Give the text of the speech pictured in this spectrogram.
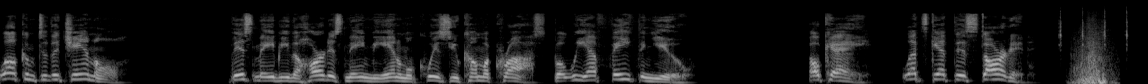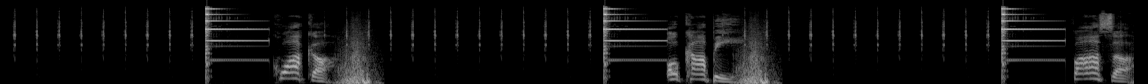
Welcome to the channel. This may be the hardest name the animal quiz you come across, but we have faith in you. Okay, let's get this started. Quokka. Okapi. Fossa.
